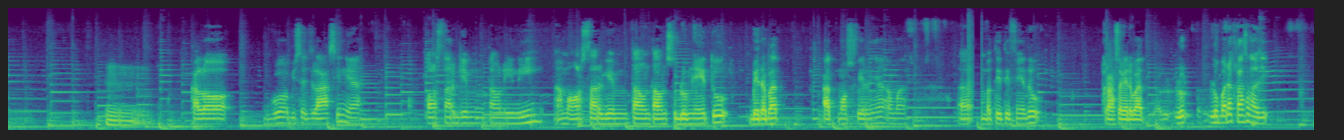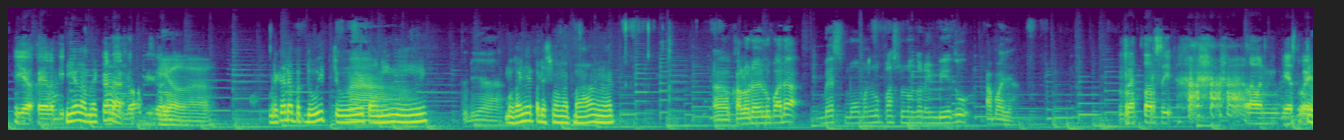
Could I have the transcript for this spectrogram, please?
Hmm. Kalau gue bisa jelasin ya, All Star game tahun ini sama All Star game tahun-tahun sebelumnya itu beda banget atmosfernya sama eh, kompetitifnya itu kerasa beda banget. Lu, lu pada kerasa gak sih? Iya kayak lebih Iyalah mereka. Iyalah. mereka dapat duit cuy Nah. tahun ini. Itu dia. Makanya pada semangat banget. Eh, kalau dari lu pada best moment lu pas lu nonton NBA itu apa aja? Raptor sih. Lawan GSW.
